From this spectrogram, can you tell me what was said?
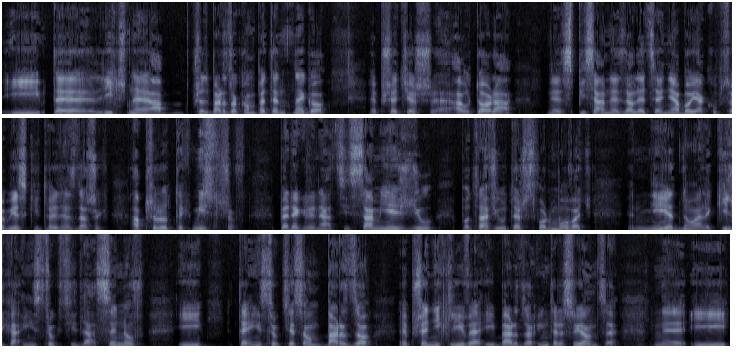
I te liczne, a przez bardzo kompetentnego e, przecież autora spisane zalecenia, bo Jakub Sobieski to jeden z naszych absolutnych mistrzów peregrynacji. Sam jeździł, potrafił też sformułować nie jedną, ale kilka instrukcji dla synów i te instrukcje są bardzo e, przenikliwe i bardzo interesujące. E, I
